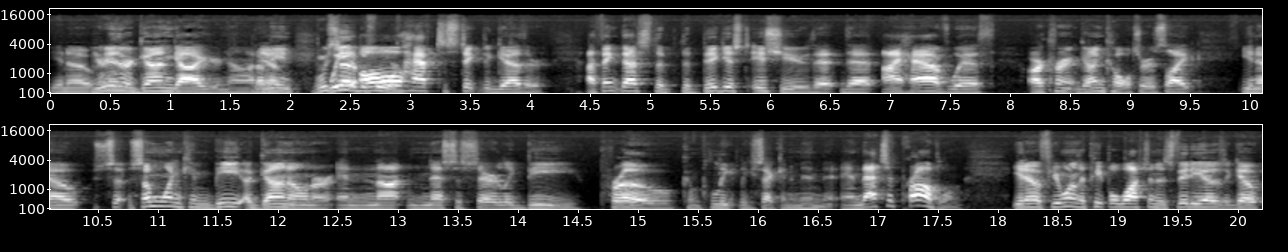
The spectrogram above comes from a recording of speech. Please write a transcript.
You know, You're either a gun guy or you're not. Yeah. I mean, We we, all have to stick together. I think that's the, the biggest issue that, that I have with our current gun culture. It's like, you know, so, someone can be a gun owner and not necessarily be pro completely Second Amendment. And that's a problem. You know, if you're one of the people watching this videos that go,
